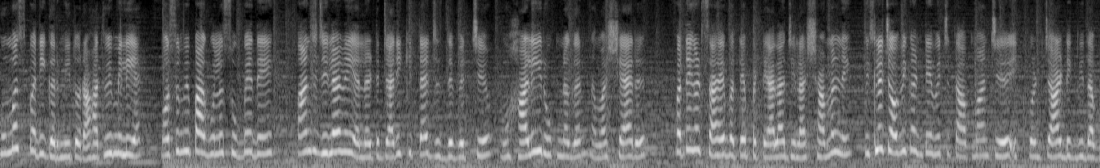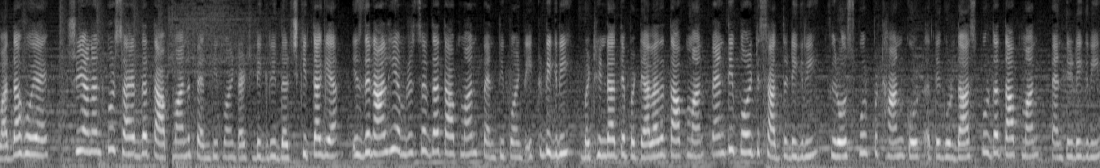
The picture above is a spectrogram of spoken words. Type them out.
ਹੁਮਸ ਭਰੀ ਗਰਮੀ ਤੋਂ ਰਾਹਤ ਵੀ ਮਿਲੀ ਹੈ। ਮੌਸਮ ਵਿਭਾਗ ਵੱਲੋਂ ਸੂਬੇ ਦੇ ਪੰਜ ਜ਼ਿਲ੍ਹਿਆਂ ਲਈ ਅਲਰਟ ਜਾਰੀ ਕੀਤਾ ਹੈ, ਜਿਸ ਦੇ ਵਿੱਚ ਮੋਹਾਲੀ, ਰੂਪਨਗਰ ਨਵਾਂ ਸ਼ਹਿਰ ਫਤਿਹਗੜ੍ਹ ਸਾਹਿਬ ਅਤੇ ਪਟਿਆਲਾ ਜ਼ਿਲ੍ਹਾ ਸ਼ਾਮਲ ਨੇ ਪਿਛਲੇ 24 ਘੰਟੇ ਵਿੱਚ ਤਾਪਮਾਨ 'ਚ 1.4 ਡਿਗਰੀ ਦਾ ਵਾਧਾ ਹੋਇਆ ਹੈ। ਸ਼੍ਰੀ ਅਨੰਦਪੁਰ ਸਾਹਿਬ ਦਾ ਤਾਪਮਾਨ 35.8 ਡਿਗਰੀ ਦਰਜ ਕੀਤਾ ਗਿਆ। ਇਸ ਦੇ ਨਾਲ ਹੀ ਅੰਮ੍ਰਿਤਸਰ ਦਾ ਤਾਪਮਾਨ 35.1 ਡਿਗਰੀ, ਬਠਿੰਡਾ ਅਤੇ ਪਟਿਆਲਾ ਦਾ ਤਾਪਮਾਨ 35.7 ਡਿਗਰੀ, ਫਿਰੋਜ਼ਪੁਰ, ਪਠਾਨਕੋਟ ਅਤੇ ਗੁਰਦਾਸਪੁਰ ਦਾ ਤਾਪਮਾਨ 35 ਡਿਗਰੀ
